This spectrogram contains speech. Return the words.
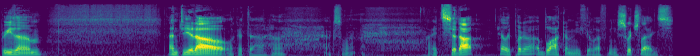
Breathe in. Empty it out. Look at that, huh? Excellent. Right, sit up. Haley, put a, a block underneath your left knee. Switch legs.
